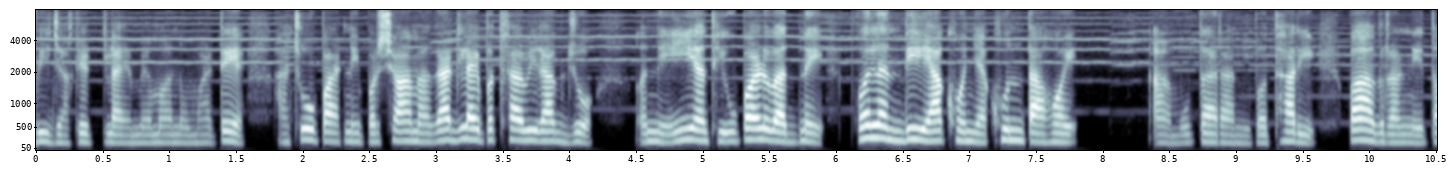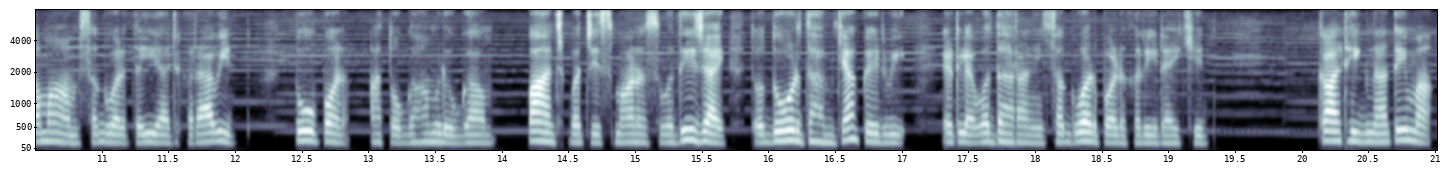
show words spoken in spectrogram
બીજા કેટલાય મહેમાનો માટે આ ચોપાટની પરસાળમાં ગાડલાય પથરાવી રાખજો અને અહીંયાથી ઉપાડવા જ નહીં ભલન દી આખો ત્યાં ખૂનતા હોય. આમ ઉતારાની પથારી પાગરણની તમામ સગવડ તૈયાર કરાવી તો પણ આ તો ગામડું ગામ પાંચ પચીસ માણસ વધી જાય તો દોડધામ ક્યાં કરવી? એટલે વધારાની સગવડ પણ કરી રાખી કાઠી જ્ઞાતિમાં,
